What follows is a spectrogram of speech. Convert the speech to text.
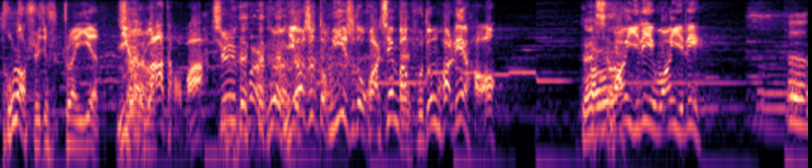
涂老师就是专业的。你可拉倒吧！其实库尔特，你要是懂艺术的话，先把普通话练好。王以利，王以利，呃，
